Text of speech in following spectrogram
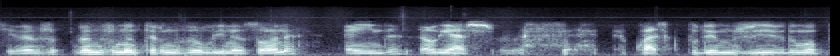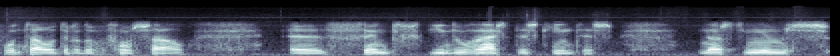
Sim, vamos, vamos manter-nos ali na zona, ainda. Aliás, quase que podemos ir de uma ponta à outra do Funchal, uh, sempre seguindo o rastro das quintas. Nós tínhamos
